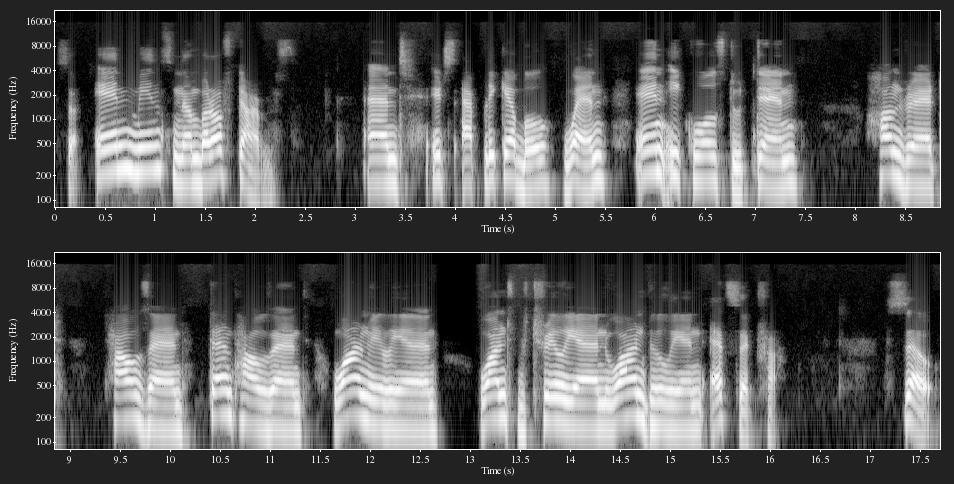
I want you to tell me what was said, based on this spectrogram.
So n means number of terms. And it's applicable when n equals to 10, 100, 1000, 10,000, 1 million, 1 trillion, 1 billion, etc. So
